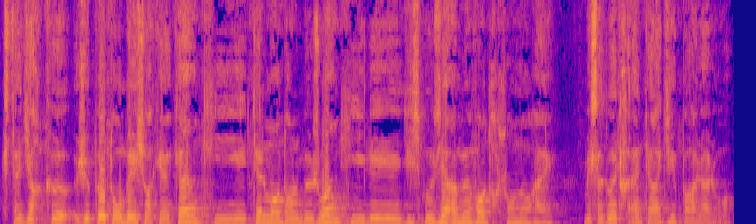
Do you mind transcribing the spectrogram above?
C'est-à-dire que je peux tomber sur quelqu'un qui est tellement dans le besoin qu'il est disposé à me vendre son oreille. Mais ça doit être interdit par la loi.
